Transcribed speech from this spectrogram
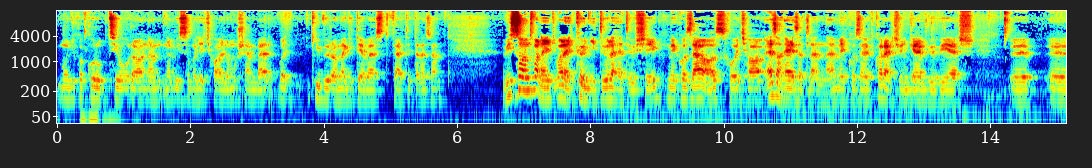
mondjuk a korrupcióra nem, nem hiszem, hogy egy hajlamos ember, vagy kívülről megítélve ezt feltételezem. Viszont van egy, van egy könnyítő lehetőség, méghozzá az, hogyha ez a helyzet lenne, méghozzá hogy Karácsony Gergő VS ö,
